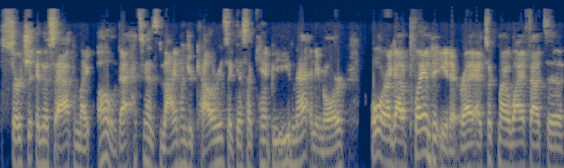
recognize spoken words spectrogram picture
search it in this app. I'm like, oh, that has 900 calories. I guess I can't be eating that anymore. Or I got a plan to eat it, right? I took my wife out to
